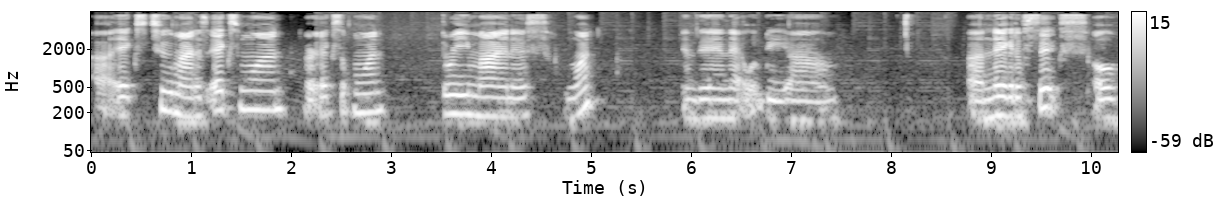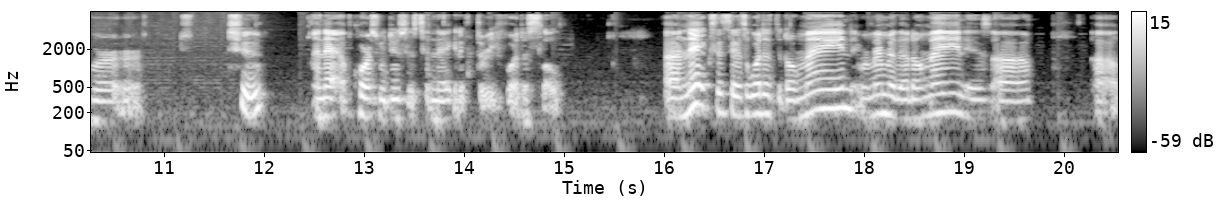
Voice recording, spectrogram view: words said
Uh, x2 minus x1, or x of 1, 3 minus 1. And then that would be um, negative 6 over 2. And that, of course, reduces to negative 3 for the slope. Uh, next, it says, what is the domain? Remember, the domain is uh, uh,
